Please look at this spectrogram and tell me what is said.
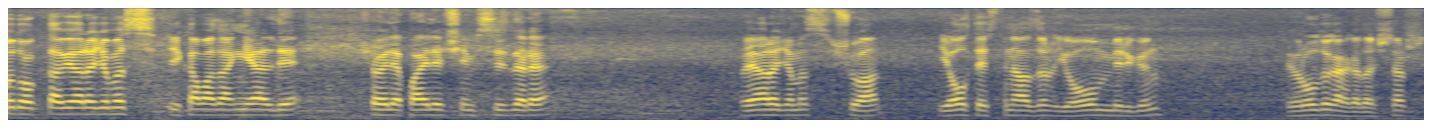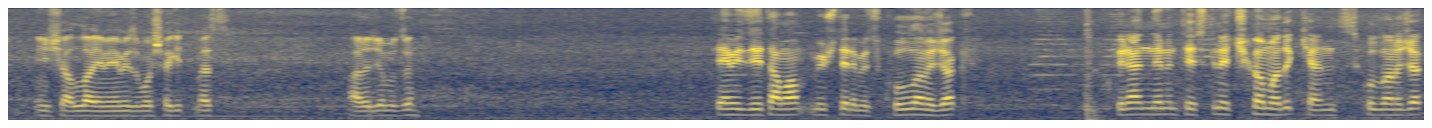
Skoda Octavia aracımız yıkamadan geldi. Şöyle paylaşayım sizlere. Ve aracımız şu an yol testine hazır. Yoğun bir gün. Yorulduk arkadaşlar. İnşallah emeğimiz boşa gitmez. Aracımızın temizliği tamam. Müşterimiz kullanacak. Frenlerin testine çıkamadık. Kendisi kullanacak.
